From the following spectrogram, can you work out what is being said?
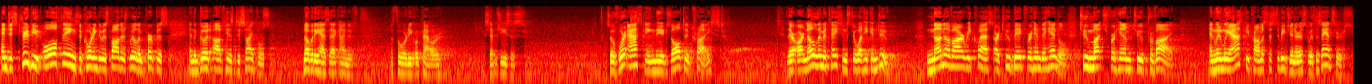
and distribute all things according to his Father's will and purpose and the good of his disciples. Nobody has that kind of authority or power except Jesus. So if we're asking the exalted Christ, there are no limitations to what he can do. None of our requests are too big for him to handle, too much for him to provide. And when we ask, he promises to be generous with his answers.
